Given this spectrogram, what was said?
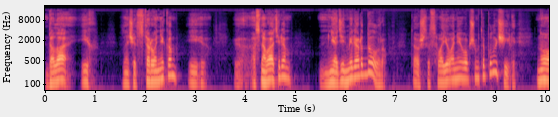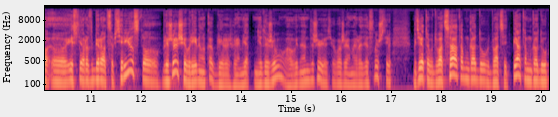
дала их значит, сторонникам и э, основателям не один миллиард долларов. Так что свое они, в общем-то, получили. Но э, если разбираться всерьез, то в ближайшее время, ну как в ближайшее время, я не доживу, а вы, наверное, доживете, уважаемые радиослушатели, где-то в 2020 году, в 2025 году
